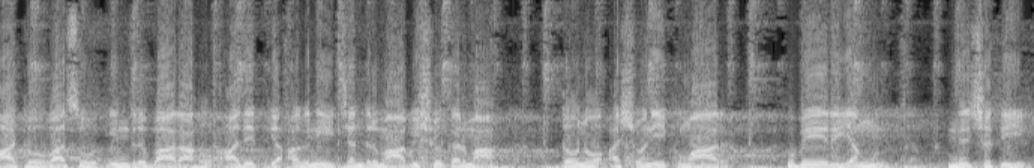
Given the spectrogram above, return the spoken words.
आठों वासु, इंद्र, बारहों आदित्य, अग्नि, चंद्रमा, विश्वकर्मा, दोनों अश्वनी कुमार, कुबेर, यम निश्चति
